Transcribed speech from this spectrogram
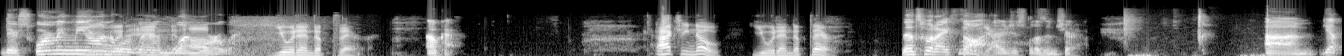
they're swarming me You on, or when I'm one up- more away? you would end up there. Okay, Actually, no, you would end up there. that's what I thought. Yeah. I just wasn't sure. Um. Yep.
